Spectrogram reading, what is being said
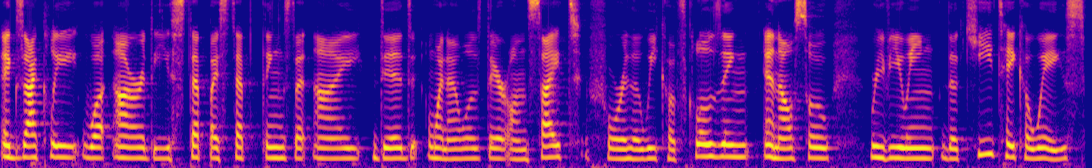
exactly what are the step by step things that I did when I was there on site for the week of closing, and also reviewing the key takeaways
